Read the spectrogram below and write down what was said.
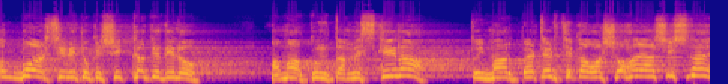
অজ্ঞ আর আসছিলি তোকে শিক্ষাকে দিল? আমা কুন্তা মিসকিনা? তুই মার পেটের থেকে অসহায় আসিস নাই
